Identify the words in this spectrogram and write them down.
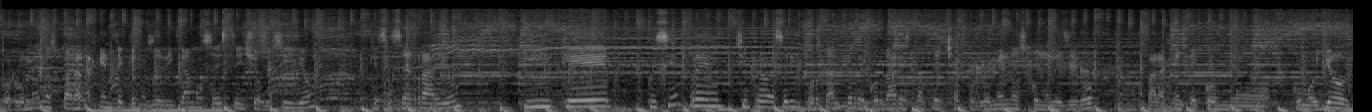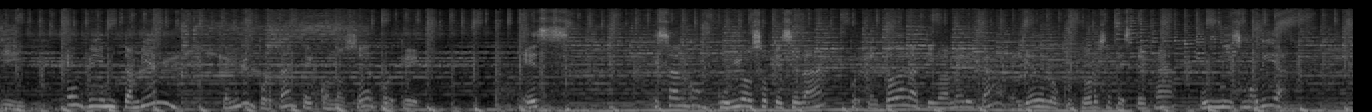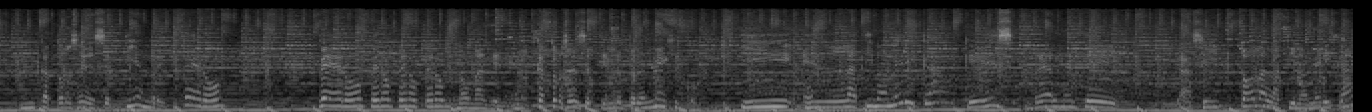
por lo menos para la gente que nos dedicamos a este showcillo, que es hacer radio, y que pues siempre, siempre va a ser importante recordar esta fecha, por lo menos como les digo, para gente como, como Yogi. En fin, también, también importante conocer porque es es algo curioso que se da porque en toda Latinoamérica el Día del Locutor se festeja un mismo día, un 14 de septiembre, pero, pero, pero, pero, pero, no más bien, el 14 de septiembre, pero en México. Y en Latinoamérica, que es realmente así, toda Latinoamérica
